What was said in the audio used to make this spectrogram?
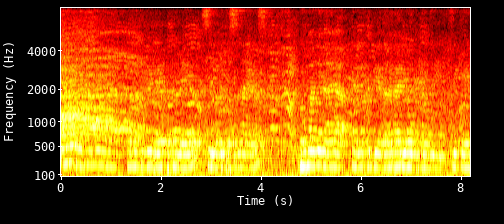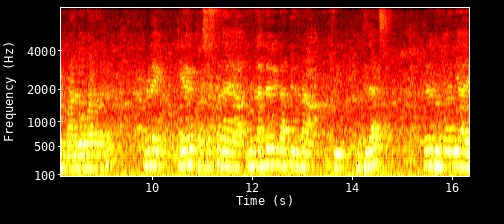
ഏറെ ബഹുമാന്യനായ കൊല്ലത്തിന്റെ പ്രിയപ്പെട്ട മേയർ ശ്രീമതി പ്രസന്ന എസ് ബഹുമാന്യനായ കേരളത്തിന്റെ ധനകാര്യ വകുപ്പ് ശ്രീ കെ എൻ ബാലഗോപാൽ ഇവിടെ ഏറെ പ്രശസ്തനായ നിങ്ങൾ എല്ലാവരും കാത്തിരുന്ന ശ്രീ പൃഥ്വിരാജ് ഏറെ ബഹുമാന്യായ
